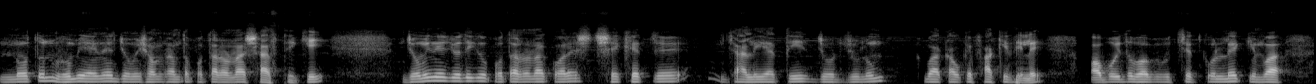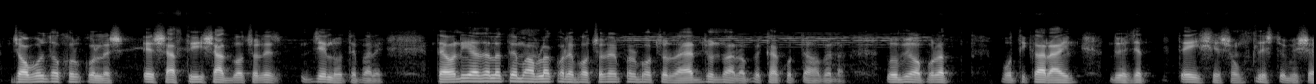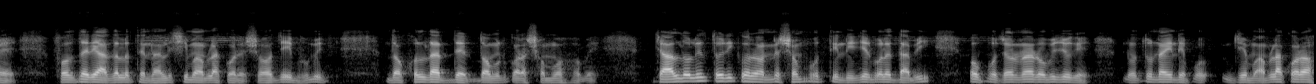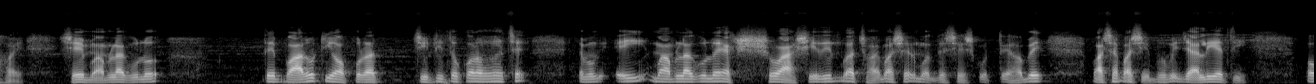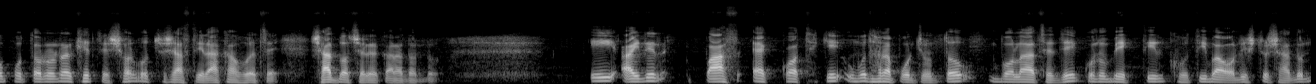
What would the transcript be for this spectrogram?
নতুন ভূমি আইনে জমি সংক্রান্ত প্রতারণার শাস্তি কি? জমি নিয়ে যদি কেউ প্রতারণা করে, সেক্ষেত্রে জালিয়াতি, জোর জুলুম বা কাউকে ফাঁকি দিলে, অবৈধভাবে উচ্ছেদ করলে কিংবা জবরদখল করলে এর শাস্তি সাত বছরের জেল হতে পারে। তেমনি আদালতে মামলা করে বছরের পর বছর রায়ের জন্য আর অপেক্ষা করতে হবে না। ভূমি অপরাধ প্রতিকার আইন দু হাজার হাজার তেইশে সংশ্লিষ্ট বিষয়ে ফৌজদারি আদালতে নালিশি মামলা করে সহজেই ভূমি দখলদারদের দমন করা সম্ভব হবে। জাল দলিল তৈরি করে অন্যের সম্পত্তি নিজের বলে দাবি ও প্রচারণার অভিযোগে নতুন আইনে যে মামলা করা হয়, সেই মামলাগুলোতে বারোটি অপরাধ চিহ্নিত করা হয়েছে এবং এই মামলাগুলো একশো আশি দিন বা ছয় মাসের মধ্যে শেষ করতে হবে। পাশাপাশি ভূমি জালিয়াতি ও প্রতারণার ক্ষেত্রে সর্বোচ্চ শাস্তি রাখা হয়েছে সাত বছরের কারাদণ্ড। এই আইনের পাঁচ এক ক থেকে উপধারা পর্যন্ত বলা আছে যে, কোনো ব্যক্তির ক্ষতি বা অনিষ্ট সাধন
